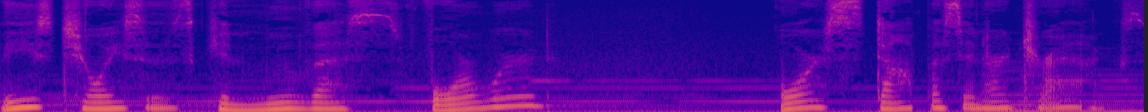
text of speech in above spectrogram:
These choices can move us forward or stop us in our tracks.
